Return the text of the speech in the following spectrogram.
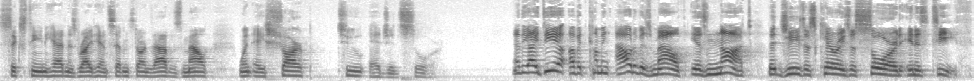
16. He had in his right hand seven stars, out of his mouth went a sharp, two edged sword. Now, the idea of it coming out of his mouth is not that Jesus carries a sword in his teeth.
